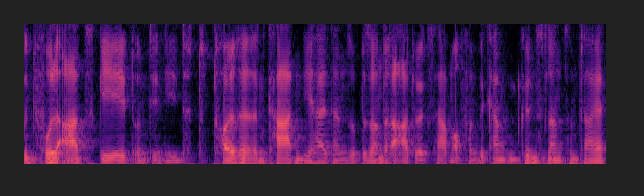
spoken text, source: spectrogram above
in Full Arts geht und in die teureren Karten, die halt dann so besondere Artworks haben, auch von bekannten Künstlern zum Teil,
